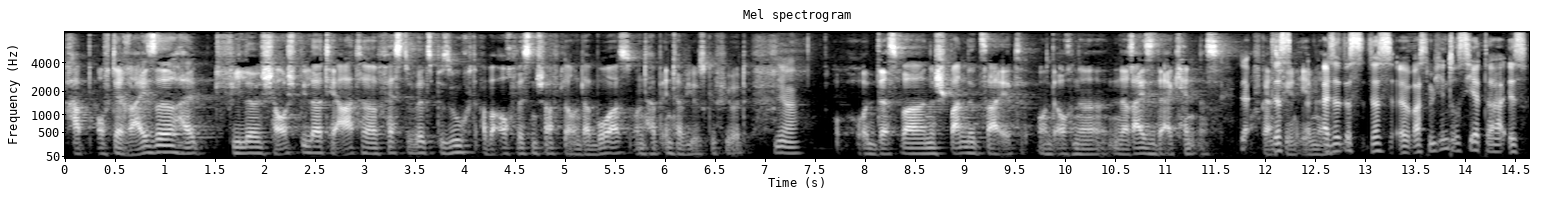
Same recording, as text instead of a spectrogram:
habe auf der Reise halt viele Schauspieler, Theater, Festivals besucht, aber auch Wissenschaftler und Labors und habe Interviews geführt. Ja. Und das war eine spannende Zeit und auch eine, eine Reise der Erkenntnis auf ganz das, vielen Ebenen. Also das, das, äh, was mich interessiert da ist,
